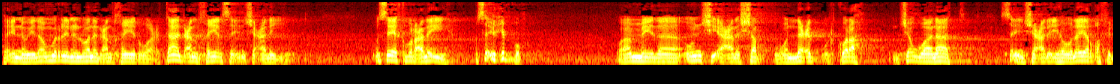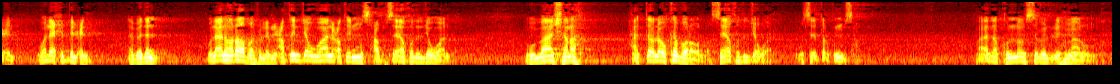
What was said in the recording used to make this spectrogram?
فإنه إذا مرن الولد على الخير واعتاد على الخير سينشأ عليه وسيكبر عليه وسيحبه. وأما إذا أنشئ على الشر واللعب والكره الجوالات سينشأ عليها ولا يرغب في العلم ولا يحب العلم أبدا. ولا له رغبة في العلم. أعطي الجوال أعطي المصحف سيأخذ الجوال. مباشرة حتى لو كبر والله سيأخذ الجوال وسيترك المصحف. هذا كله سبب الإهمال والله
